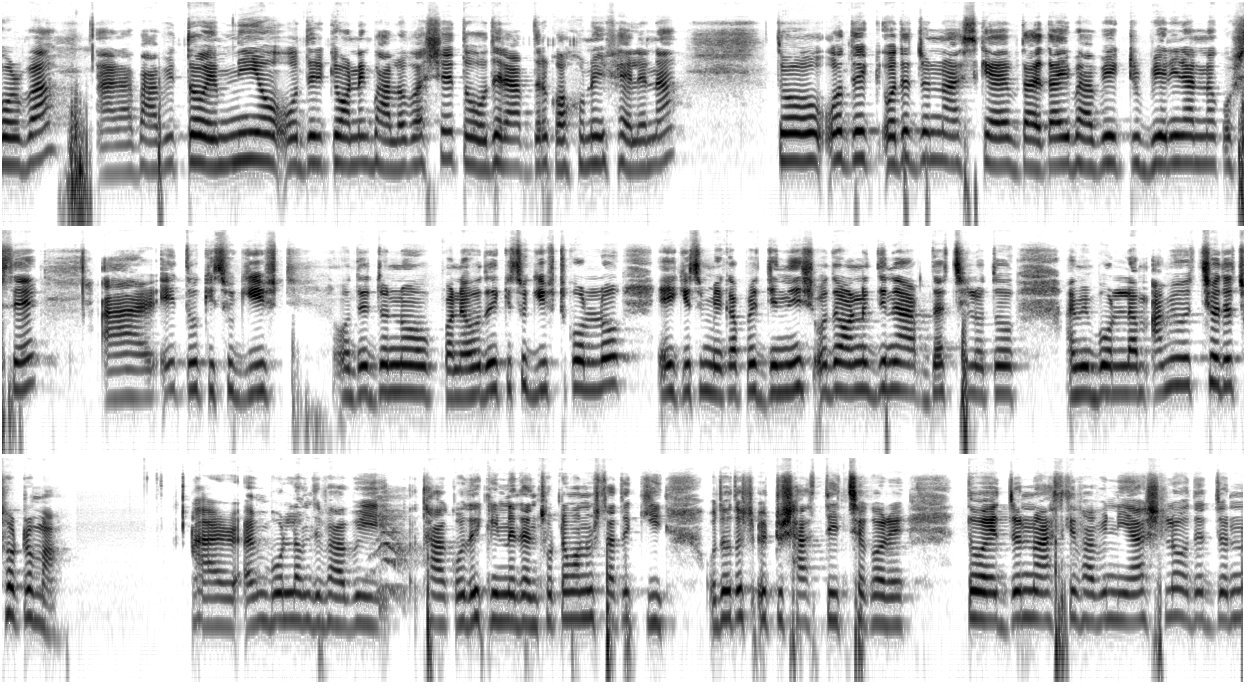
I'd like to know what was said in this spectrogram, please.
করবা। আর ভাবি তো এমনিও ওদেরকে অনেক ভালোবাসে, তো ওদের আবদার কখনোই ফেলে না। তো ওদের ওদের জন্য আজকে দাই ভাবি একটু বিরিয়ানি রান্না করছে। আর এই তো কিছু গিফট ওদের জন্য মানে ওদের কিছু গিফট করল, এই কিছু মেকআপের জিনিস। ওদের অনেক দিনের আবদার ছিল, তো আমি বললাম, আমি হচ্ছে ওদের ছোটো মা। আর আমি বললাম যে, ভাবি, থাক, ওদের কিনে দেন। ছোটো মানুষ, তাতে কি? ওদের তো একটু শাস্তি ইচ্ছে করে। তো এর জন্য আজকে ভাবি নিয়ে আসলো ওদের জন্য।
